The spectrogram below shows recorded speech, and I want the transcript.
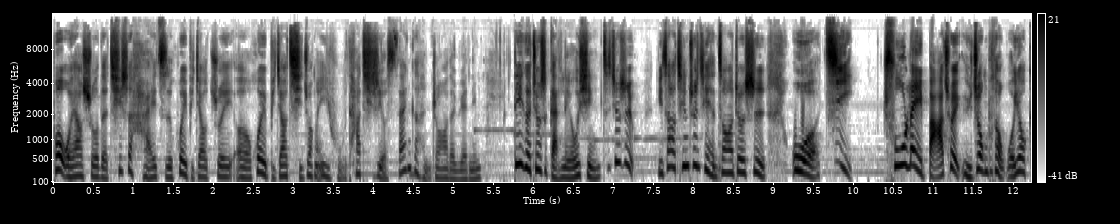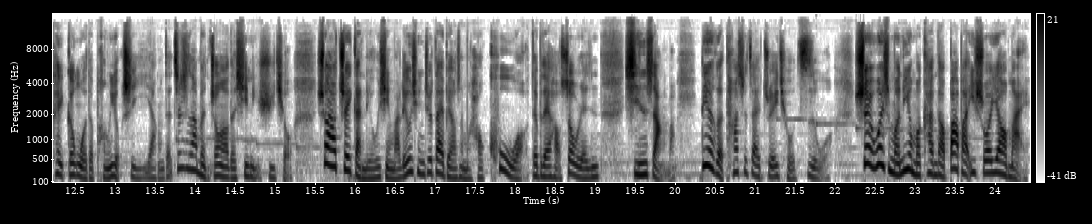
不过我要说的，其实孩子会比较追，呃，会比较奇装异服，他其实有三个很重要的原因。第一个就是赶流行，这就是你知道，青春期很重要，就是我既。出类拔萃、与众不同，我又可以跟我的朋友是一样的，这是他们很重要的心理需求。所以他追赶流行嘛，流行就代表什么？好酷哦，对不对？好受人欣赏嘛。第二个，他是在追求自我。所以为什么你有没有看到，爸爸一说要买，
